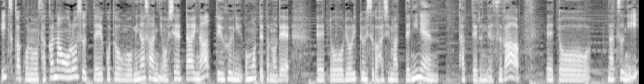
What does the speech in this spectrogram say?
いつかこの魚をおろすっていうことを皆さんに教えたいなっていうふうに思ってたので、えっ、ー、と、料理教室が始まって2年経ってるんですが、えっ、ー、と、夏に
